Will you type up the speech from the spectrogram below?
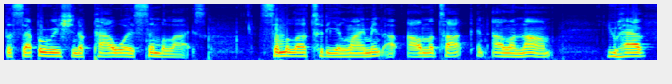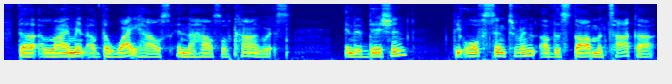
the separation of power is symbolized. Similar to the alignment of Alnitak and Al Anam, you have the alignment of the White House and the House of Congress. In addition, the off centering of the star Mintaka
